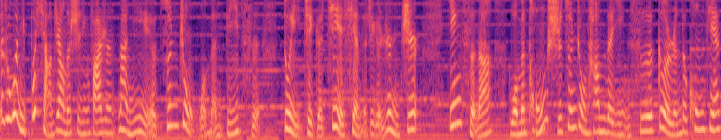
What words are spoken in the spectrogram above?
那如果你不想这样的事情发生，那你也要尊重我们彼此对这个界限的这个认知。”因此呢，我们同时尊重他们的隐私、个人的空间，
